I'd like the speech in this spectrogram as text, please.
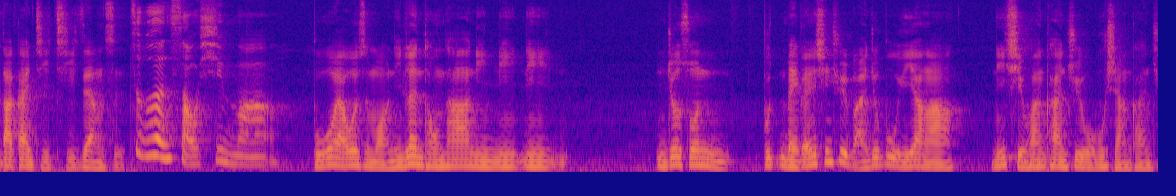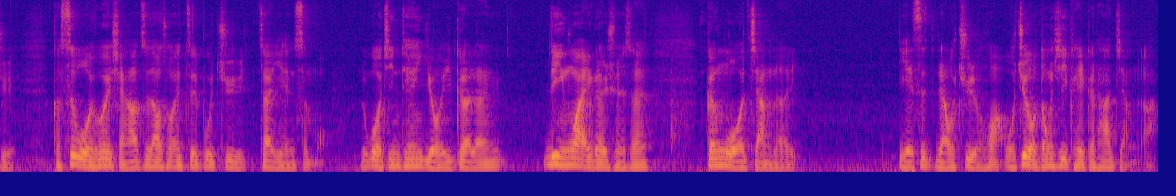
大概几集这样子？这不是很扫兴吗？不会啊，为什么？你认同他，你你你，你就说你不每个人兴趣本来就不一样啊。你喜欢看剧，我不喜欢看剧，可是我会想要知道说，诶，这部剧在演什么？如果今天有一个人，另外一个学生跟我讲了，也是聊剧的话，我就有东西可以跟他讲了啊。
